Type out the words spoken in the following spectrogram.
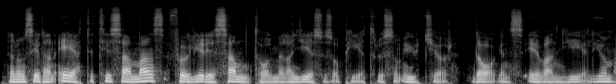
När de sedan äter tillsammans följer det samtal mellan Jesus och Petrus som utgör dagens evangelium.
